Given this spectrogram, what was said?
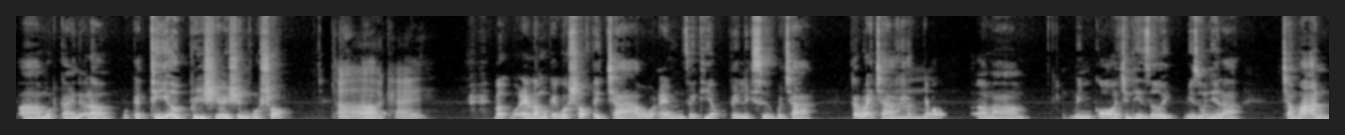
và một cái nữa là một cái tea appreciation workshop uh, uh, ok vâng bọn em làm một cái workshop về trà và bọn em giới thiệu về lịch sử của trà các loại trà ừ. khác nhau uh, mà mình có ở trên thế giới ví dụ như là trà mạn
